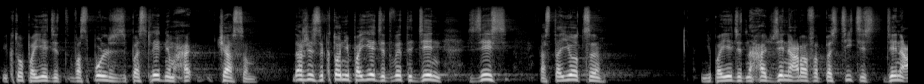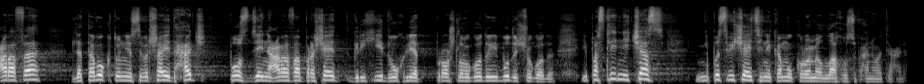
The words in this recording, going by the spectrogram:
и кто поедет, воспользуйтесь последним часом. Даже если кто не поедет в этот день, здесь остается не поедет на хадж день Арафа, поститесь. День Арафа для того, кто не совершает хадж, пост день Арафа прощает грехи двух лет, прошлого года и будущего года. И последний час не посвящайте никому, кроме Аллаха Субхану Ва Та'аля.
